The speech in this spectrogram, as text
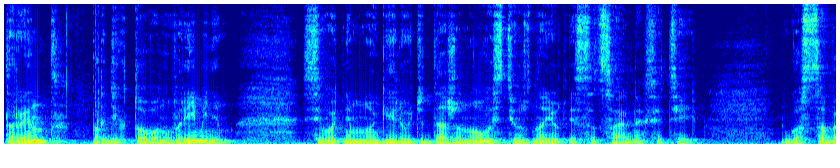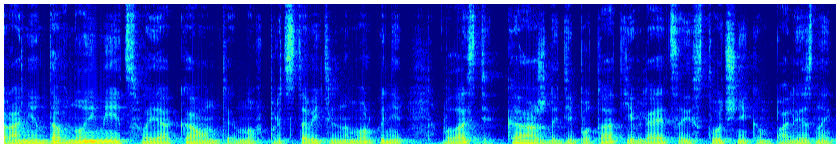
Тренд продиктован временем. Сегодня многие люди даже новости узнают из социальных сетей. Госсобрание давно имеет свои аккаунты, но в представительном органе власти каждый депутат является источником полезной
